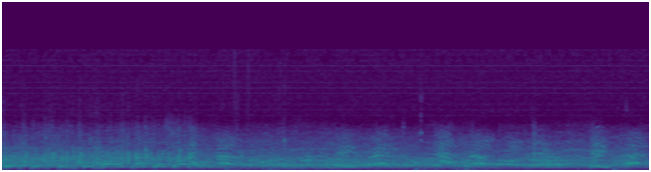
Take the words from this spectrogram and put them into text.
Returns the ball, tackled by Adamson the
